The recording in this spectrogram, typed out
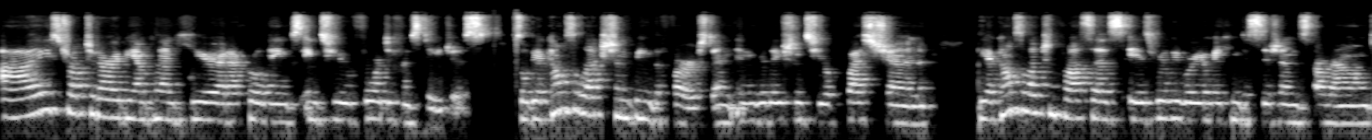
I structured our ABM plan here at Acrolinx into four different stages. So the account selection being the first, and in relation to your question, the account selection process is really where you're making decisions around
